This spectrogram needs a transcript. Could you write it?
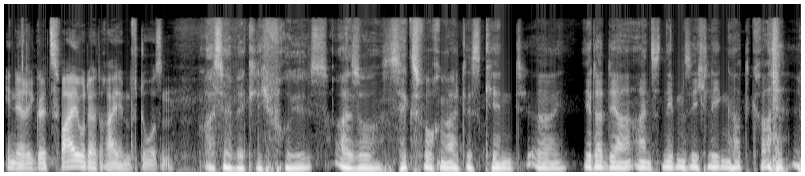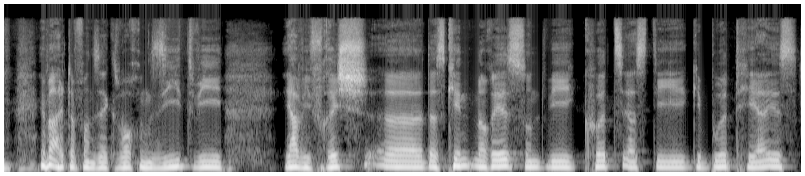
in der Regel zwei oder drei Impfdosen. Was ja wirklich früh ist. Also sechs Wochen altes Kind. Äh, jeder, der eins neben sich liegen hat, gerade im Alter von sechs Wochen, sieht, wie ja, wie frisch äh, das Kind noch ist und wie kurz erst die Geburt her ist.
